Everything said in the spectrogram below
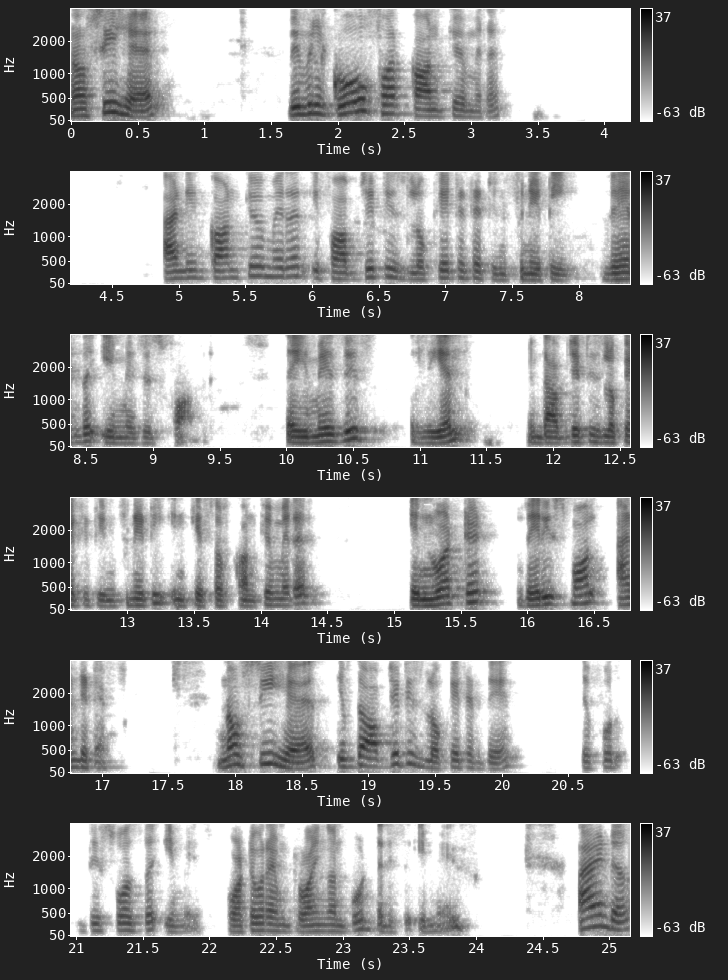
Now see here, we will go for concave mirror. And in concave mirror, if object is located at infinity, where the image is formed. The image is real, when the object is located at infinity in case of concave mirror, inverted, very small, and at f. Now see here, if the object is located there, therefore this was the image. Whatever I'm drawing on board, that is the image. And uh,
